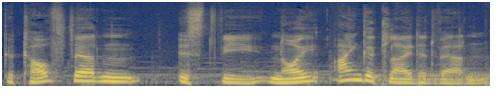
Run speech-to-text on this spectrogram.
getauft werden ist wie neu eingekleidet werden.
